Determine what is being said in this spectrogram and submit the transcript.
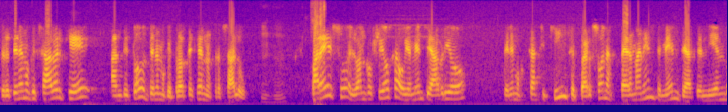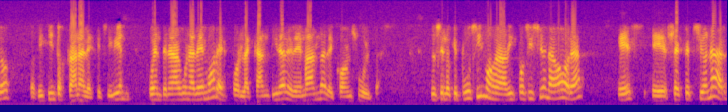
Pero tenemos que saber que ante todo tenemos que proteger nuestra salud. Para eso el Banco Rioja obviamente abrió, tenemos casi 15 personas permanentemente atendiendo los distintos canales, que si bien pueden tener alguna demora es por la cantidad de demanda de consultas. Entonces lo que pusimos a disposición ahora es eh, recepcionar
